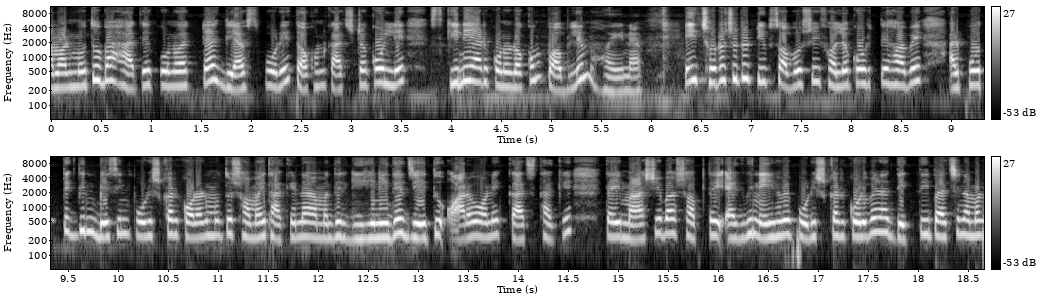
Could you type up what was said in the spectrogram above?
আমার মতো বা হাতে কোনো একটা গ্লাভস পরে তখন কাজটা করলে স্কিনে আর কোনো রকম প্রবলেম হয় না। এই ছোট ছোট টিপস অবশ্যই ফলো করতে হবে। আর প্রত্যেক দিন বেসিন পরিষ্কার করার মতো সময় থাকে না আমাদের গৃহিণীদের, যেহেতু আরও অনেক কাজ থাকে, তাই মাসে বা সপ্তাহে একদিন এইভাবে পরিষ্কার করবেন। আর দেখতেই পাচ্ছেন আমার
